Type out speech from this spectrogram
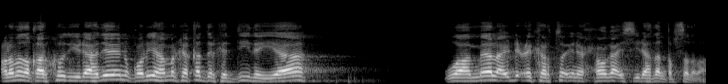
culamada qaarkood yidhaahdeen qolyaha marka qadarka diidayaa waa meel ay dhici karto inay xoogaa is yidhahdaan qabsadaba.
